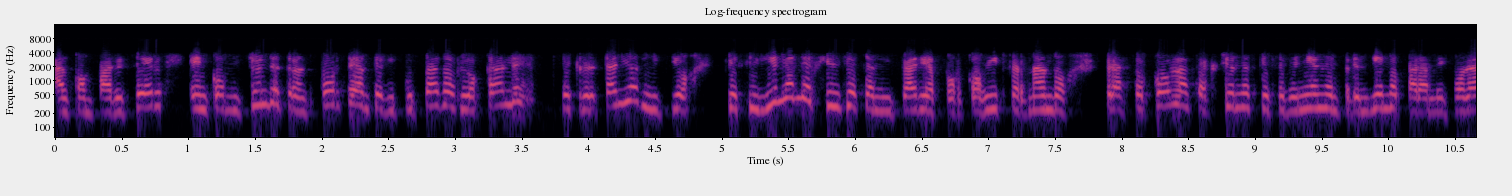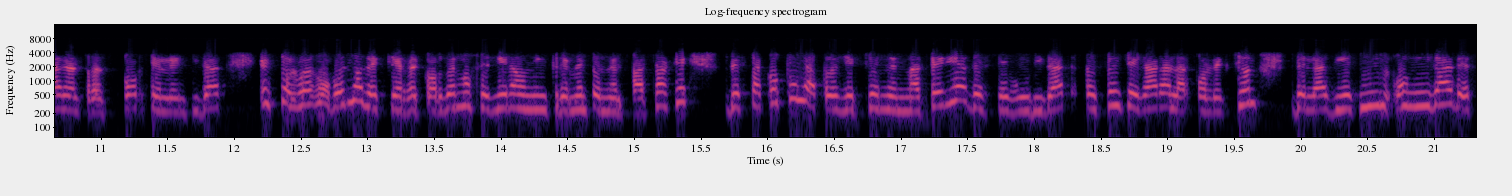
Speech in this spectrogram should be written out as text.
Al comparecer en Comisión de Transporte ante diputados locales, el secretario admitió que si bien la emergencia sanitaria por COVID, Fernando, trastocó las acciones que se venían emprendiendo para mejorar el transporte en la entidad, esto luego, bueno, de que recordemos se diera un incremento en el pasaje, destacó que la proyección en materia de seguridad pues, es llegar a la colección de las 10.000 unidades,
